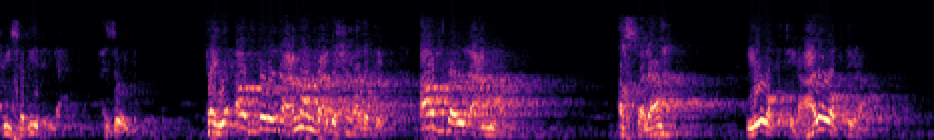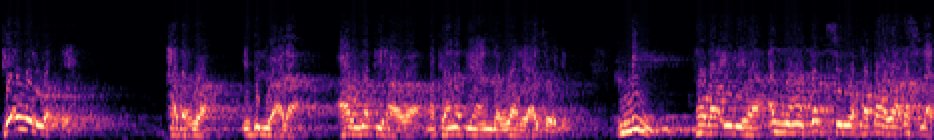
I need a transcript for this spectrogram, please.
في سبيل الله عز وجل. فهي أفضل الأعمال بعد الشهادتين. أفضل الأعمال الصلاة لوقتها على وقتها في أول وقتها. هذا هو يدل على عظمتها ومكانتها عند الله عز وجل. من فضائلها أنها تغسل الخطايا غسلا.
